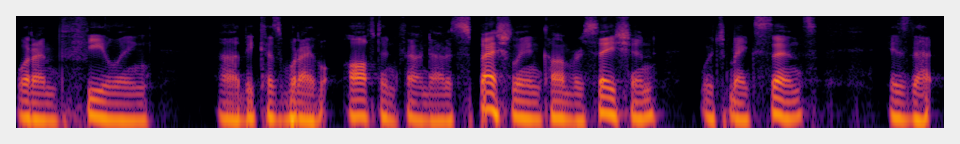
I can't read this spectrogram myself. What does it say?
what I'm feeling. Uh, because what I've often found out, especially in conversation, which makes sense, is that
